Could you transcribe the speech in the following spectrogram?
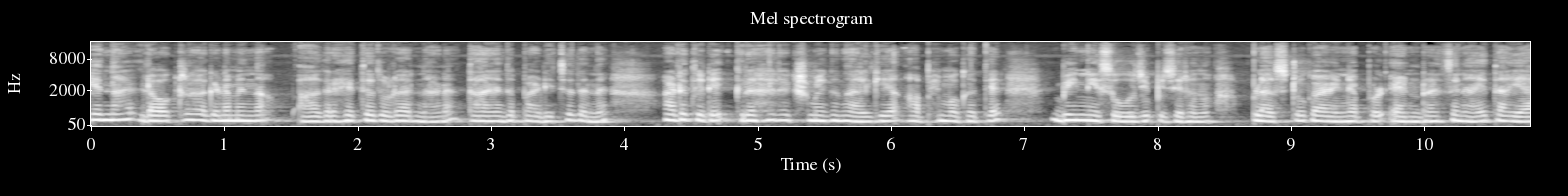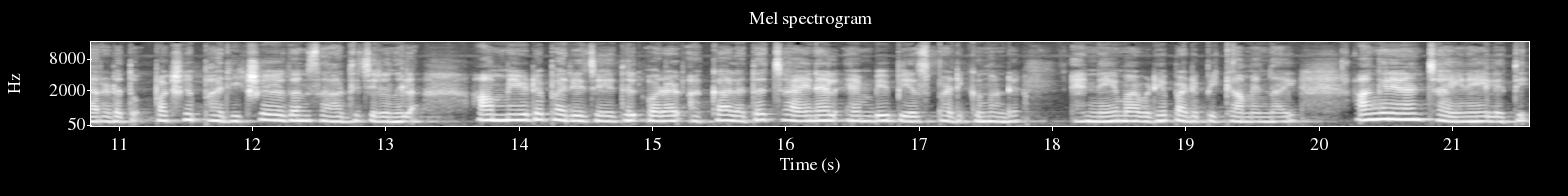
എന്നാൽ ഡോക്ടറാകണമെന്ന ആഗ്രഹത്തെ തുടർന്നാണ് താനത് പഠിച്ചതെന്ന് അടുത്തിടെ ഗൃഹലക്ഷ്മിക്ക് നൽകിയ അഭിമുഖത്തിൽ ബിന്നി സൂചിപ്പിച്ചിരുന്നു. പ്ലസ് ടു കഴിഞ്ഞപ്പോൾ എൻട്രൻസിനായി തയ്യാറെടുത്തു. പക്ഷേ പരീക്ഷ എഴുതാൻ സാധിച്ചിരുന്നില്ല. അമ്മയുടെ പരിചയത്തിൽ ഒരാൾ അക്കാലത്ത് ചൈനയിൽ എം ബി ബി എസ് പഠിക്കുന്നുണ്ട്. എന്നെയും അവിടെ പഠിപ്പിക്കാമെന്നായി. അങ്ങനെ ഞാൻ ചൈനയിലെത്തി.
